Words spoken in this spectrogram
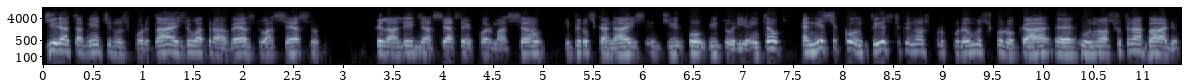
diretamente nos portais ou através do acesso pela lei de acesso à informação e pelos canais de ouvidoria. Então, é nesse contexto que nós procuramos colocar é, o nosso trabalho,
